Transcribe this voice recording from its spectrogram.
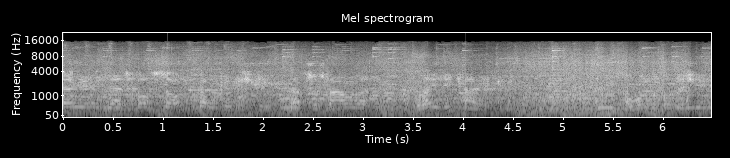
Terry and Des Bostock from Chemistry. That's a Fowler Lady Carrick. A wonderful machine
